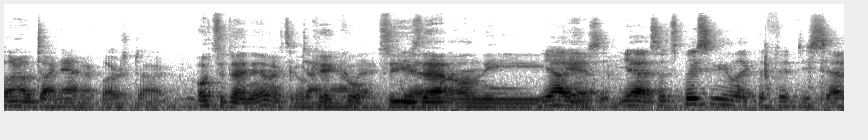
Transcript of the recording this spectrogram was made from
oh no, dynamic large diaphragm. Oh, it's a dynamic. It's a okay, cool. So you use yeah. that on the Yeah, amp. it- yeah. So it's basically like the 57,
